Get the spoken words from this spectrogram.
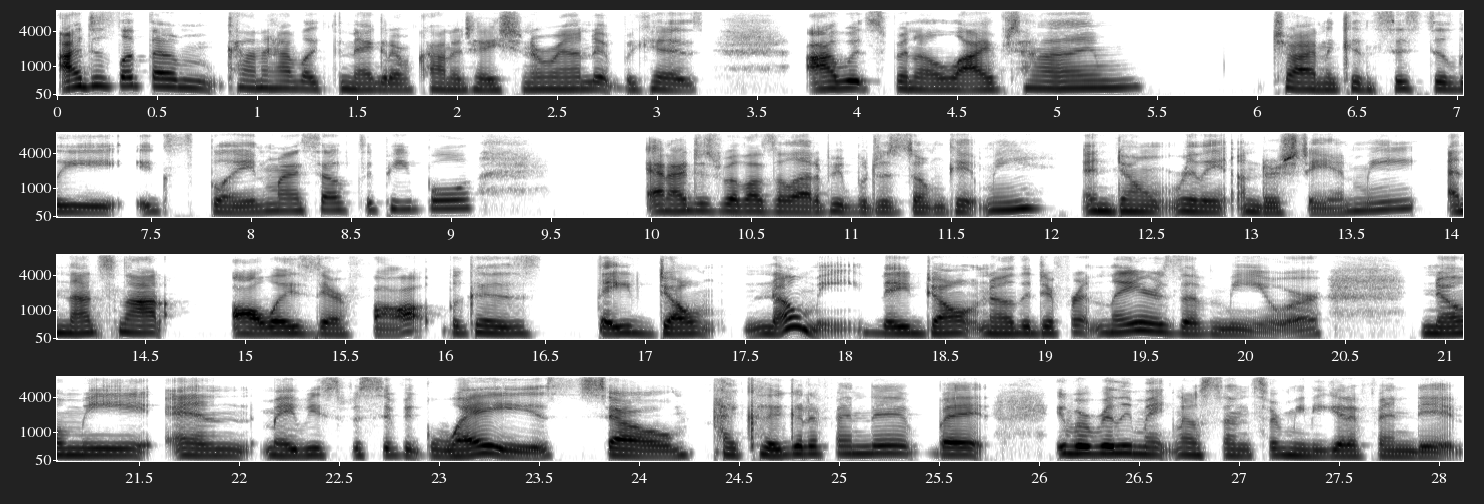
i just let them kind of have like the negative connotation around it because i would spend a lifetime trying to consistently explain myself to people and I just realized a lot of people just don't get me and don't really understand me, and that's not always their fault because they don't know me. They don't know the different layers of me or know me in maybe specific ways. So, I could get offended, but it would really make no sense for me to get offended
